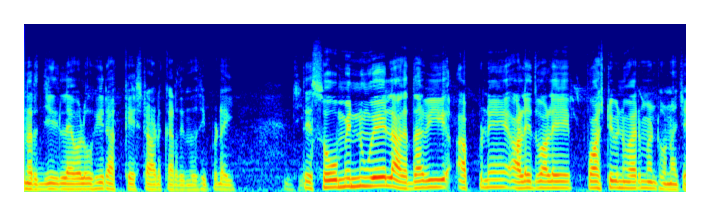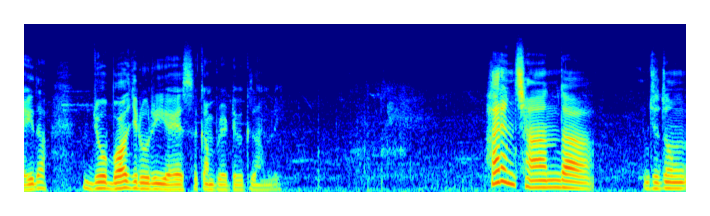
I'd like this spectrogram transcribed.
એનર્ਜੀ ਲੈਵਲ ਉਹੀ ਰੱਖ ਕੇ ਸਟਾਰਟ ਕਰ ਦਿੰਦਾ ਸੀ ਪੜ੍ਹਾਈ। ਤੇ ਸੋ ਮੈਨੂੰ ਇਹ ਲੱਗਦਾ ਵੀ ਆਪਣੇ ਆਲੇ ਦੁਆਲੇ ਪੋਜ਼ਿਟਿਵ এনवायरमेंट ਹੋਣਾ ਚਾਹੀਦਾ ਜੋ ਬਹੁਤ ਜ਼ਰੂਰੀ ਹੈ ਇਸ ਕੰਪੀਟੀਟਿਵ ਐਗਜ਼ਾਮ ਲਈ। ਹਰ ਇਨਸਾਨ ਦਾ ਜਦੋਂ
